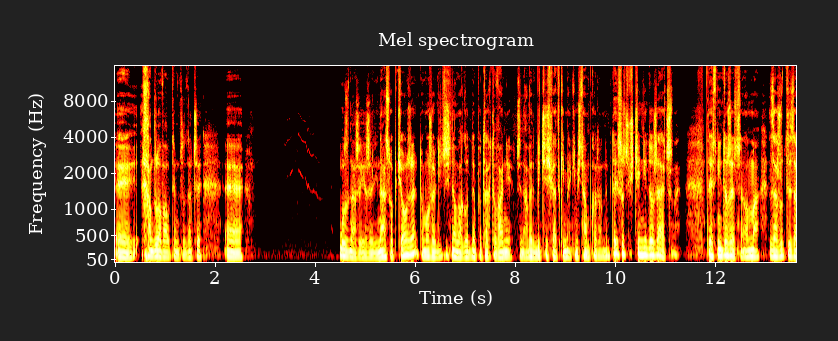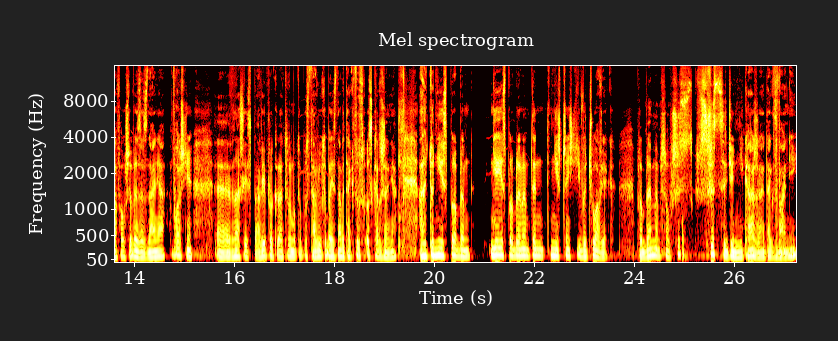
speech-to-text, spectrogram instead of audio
e, handlował tym, to znaczy e, uzna, że jeżeli nas obciąży, to może liczyć na łagodne potraktowanie, czy nawet bycie świadkiem jakimś tam koronnym. To jest oczywiście niedorzeczne. To jest niedorzeczne. On ma zarzuty za fałszywe zeznania właśnie e, w naszej sprawie. Prokurator mu to postawił, chyba jest nawet akt os- oskarżenia. Ale to nie jest problem nie jest problemem ten nieszczęśliwy człowiek. Problemem są wszyscy, wszyscy dziennikarze, tak zwani,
